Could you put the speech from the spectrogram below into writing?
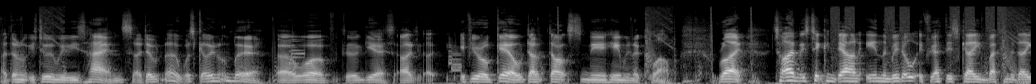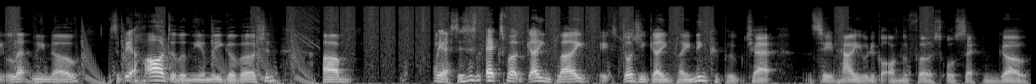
I don't know what he's doing with his hands. I don't know what's going on there. Uh, well, uh, yes. I, I, if you're a girl, don't dance near him in a club. Right. Time is ticking down in the middle. If you had this game back in the day, let me know. It's a bit harder than the Amiga version. Um, yes, this isn't expert gameplay, it's dodgy gameplay, nincompoop chat, seeing how you would have got on the first or second go.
